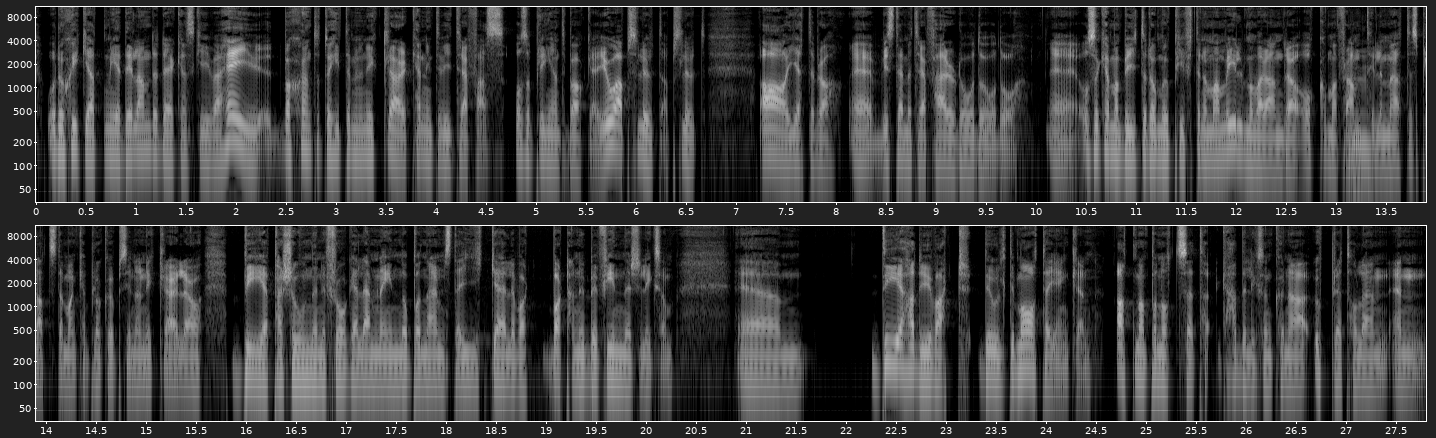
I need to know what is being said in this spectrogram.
Och då skickar jag ett meddelande där jag kan skriva hej, vad skönt att du hittar mina nycklar, kan inte vi träffas? Och så plingar han tillbaka, jo absolut, absolut. Ja, jättebra. Eh, vi stämmer träff här och då och då och då. Eh, och så kan man byta de uppgifterna man vill med varandra och komma fram Mm. till en mötesplats där man kan plocka upp sina nycklar eller be personen i fråga lämna in dem på närmsta ICA eller vart, vart han nu befinner sig. Liksom. Ehm, det hade ju varit det ultimata egentligen. Att man på något sätt hade liksom kunnat upprätthålla en, en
